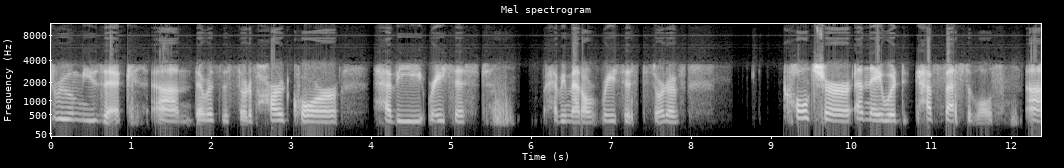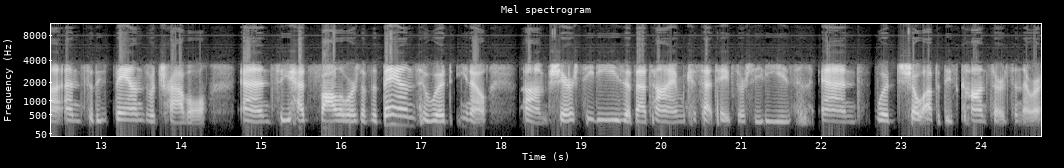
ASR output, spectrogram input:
through music. Um, there was this sort of hardcore, heavy racist, heavy metal racist sort of culture, and they would have festivals, uh, and so these bands would travel and so you had followers of the bands who would, you know, um, share CDs at that time, cassette tapes or CDs, and would show up at these concerts. And there were,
